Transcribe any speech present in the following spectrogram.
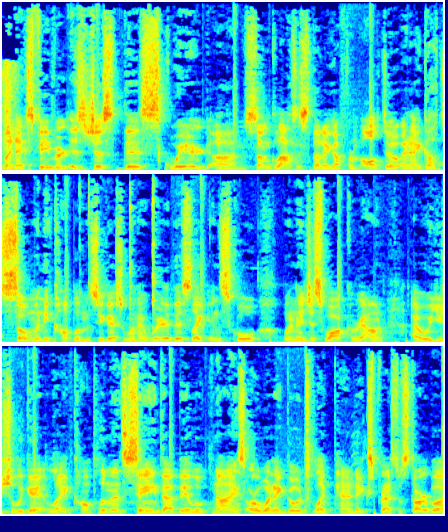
My next favorite is just this squared um, sunglasses that I got from Aldo and I got so many compliments you guys when I wear this. Like in school, when I just walk around, I will usually get like compliments saying that they look nice or when I go to like Panda Express or Starbucks,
